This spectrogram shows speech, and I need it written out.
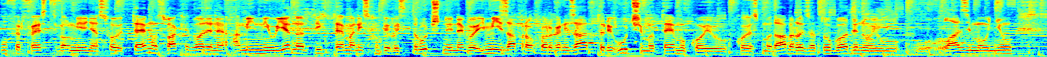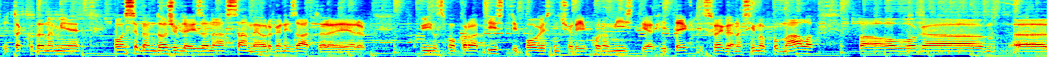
Kufer Festival mijenja svoju temu svake godine, a mi ni u jednoj od tih tema nismo bili stručni, nego i mi zapravo kao organizatori učimo temu koju, koju smo odabrali za tu godinu i ulazimo u nju i tako da nam je poseban doživljaj za nas same organizatore, jer ili smo kroatisti, povjesničari, ekonomisti, arhitekti, svega nas ima pomalo, pa ovoga, e,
